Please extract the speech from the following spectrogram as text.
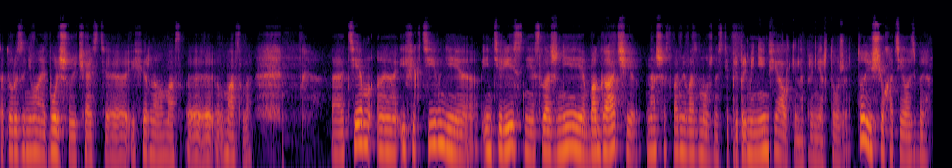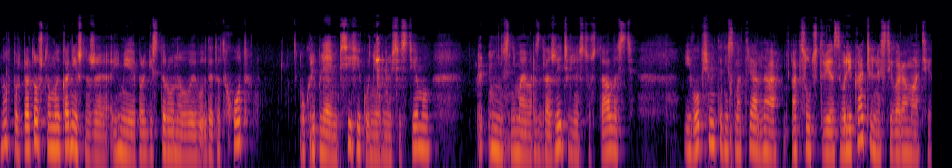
который занимает большую часть э, эфирного э, масла, э, тем эффективнее, интереснее, сложнее, богаче наши с вами возможности при применении фиалки, например, тоже. Что еще хотелось бы? Ну, про, про то, что мы, конечно же, имея прогестероновый вот этот ход, укрепляем психику, нервную систему, снимаем раздражительность, усталость, и, в общем-то, несмотря на отсутствие завлекательности в аромате,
